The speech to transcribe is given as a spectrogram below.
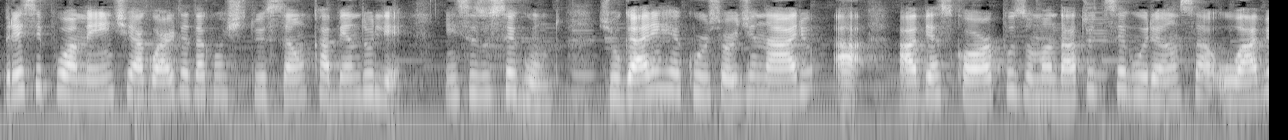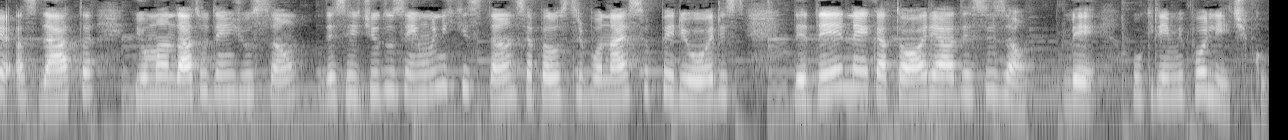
precipuamente a guarda da Constituição, cabendo-lhe, inciso 2, julgar em recurso ordinário a habeas corpus, o mandato de segurança, o habeas data e o mandato de injunção, decididos em única instância pelos tribunais superiores de denegatória à decisão B. O crime político.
